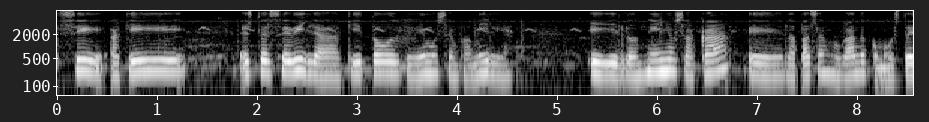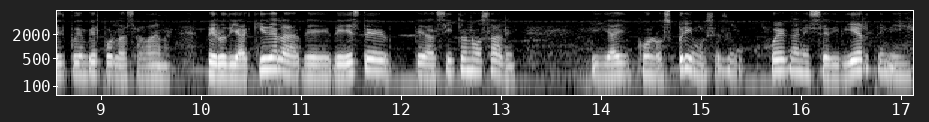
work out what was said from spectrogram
Sí, aquí, esto es Sevilla, aquí todos vivimos en familia. Y los niños acá eh, la pasan jugando como ustedes pueden ver por la sabana. Pero de aquí, de, la, de, este pedacito no salen. Y ahí con los primos, eso, juegan y se divierten y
